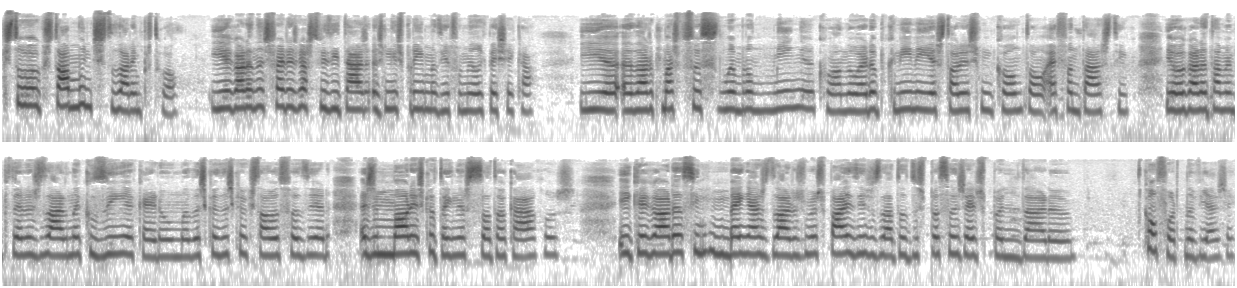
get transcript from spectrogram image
Estou a gostar muito de estudar em Portugal. E agora, nas férias, gosto de visitar as minhas primas e a família que deixei cá e a, dar que mais pessoas se lembram de mim quando eu era pequenina e as histórias que me contam é fantástico. Eu agora também poder ajudar na cozinha, que era uma das coisas que eu gostava de fazer, as memórias que eu tenho nestes autocarros e que agora sinto-me bem a ajudar os meus pais e ajudar todos os passageiros para lhe dar uh, conforto na viagem.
